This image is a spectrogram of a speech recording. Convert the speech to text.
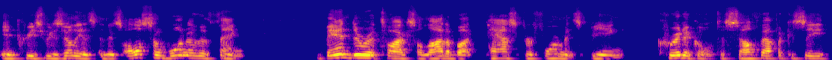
increase resilience. And there's also one other thing Bandura talks a lot about past performance being critical to self efficacy.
